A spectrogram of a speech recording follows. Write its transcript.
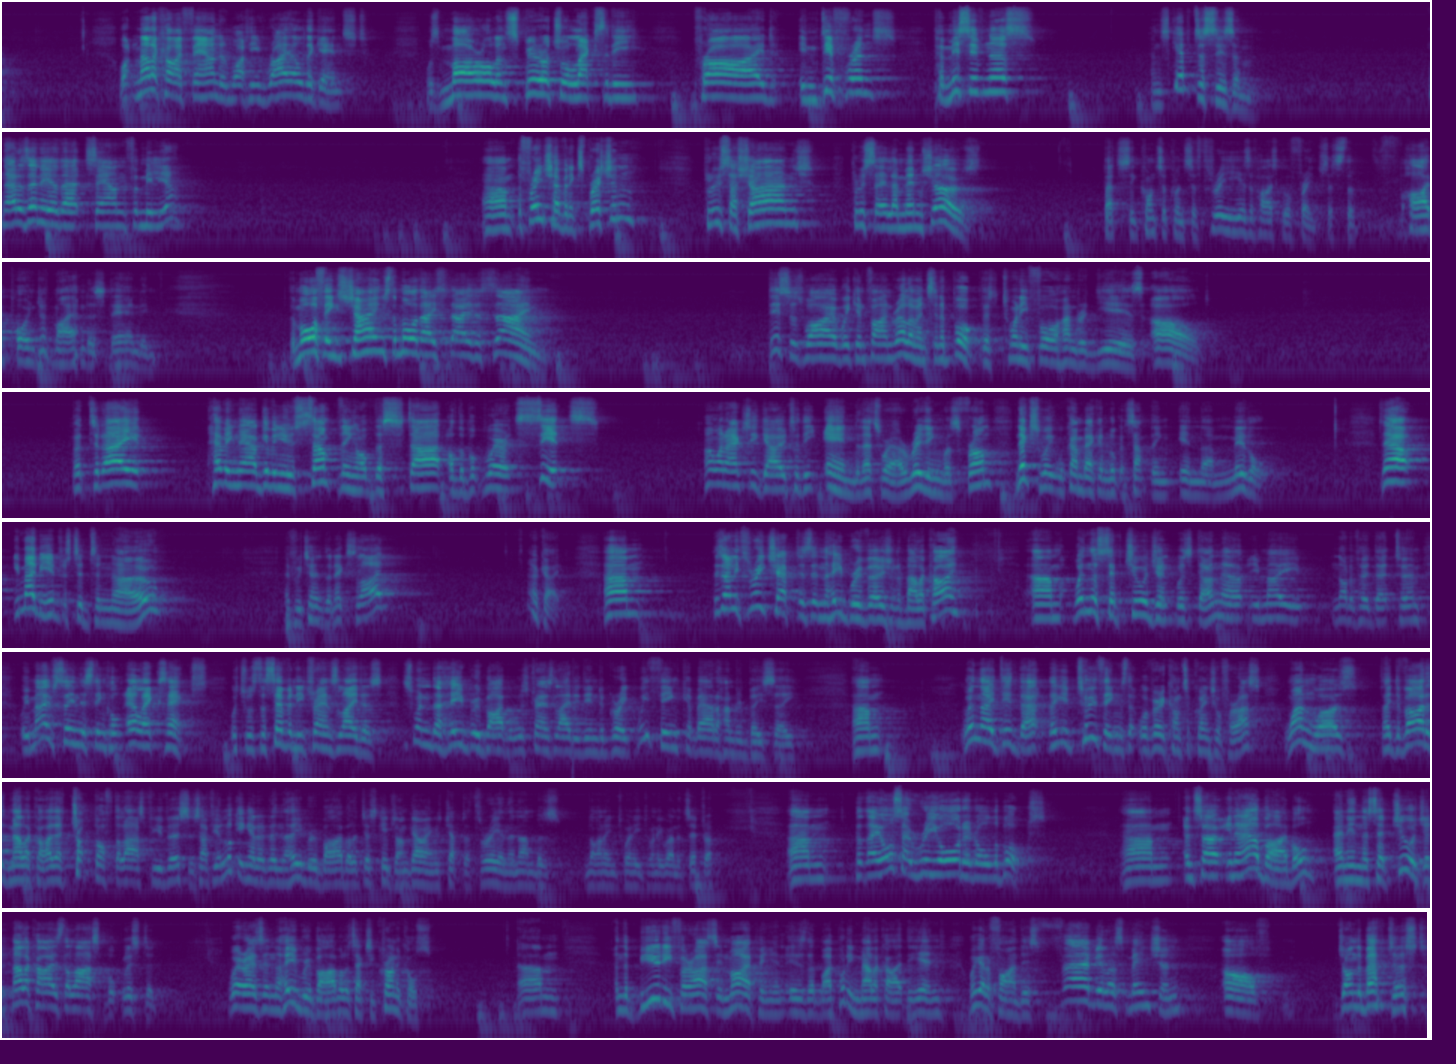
What Malachi found and what he railed against was moral and spiritual laxity, pride, indifference, permissiveness, and skepticism. Now, does any of that sound familiar? Um, the French have an expression, plus ça change, plus c'est la même chose. That's the consequence of three years of high school French. That's the high point of my understanding. The more things change, the more they stay the same. This is why we can find relevance in a book that's 2,400 years old. But today, having now given you something of the start of the book, where it sits, I want to actually go to the end. That's where our reading was from. Next week, we'll come back and look at something in the middle. Now, you may be interested to know, if we turn to the next slide. Okay. Um, there's only three chapters in the Hebrew version of Malachi. Um, when the Septuagint was done, now you may not have heard that term, we may have seen this thing called LXX, which was the 70 translators. This is when the Hebrew Bible was translated into Greek. We think about 100 BC. Um, when they did that, they did two things that were very consequential for us. One was they divided Malachi, they chopped off the last few verses. So if you're looking at it in the Hebrew Bible, it just keeps on going. It's chapter 3 and the numbers 19, 20, 21, etc. Um, but they also reordered all the books. Um, and so in our Bible and in the Septuagint, Malachi is the last book listed, whereas in the Hebrew Bible, it's actually Chronicles. Um, and the beauty for us, in my opinion, is that by putting Malachi at the end, we're going to find this fabulous mention of John the Baptist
